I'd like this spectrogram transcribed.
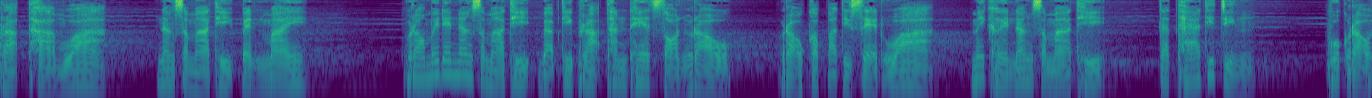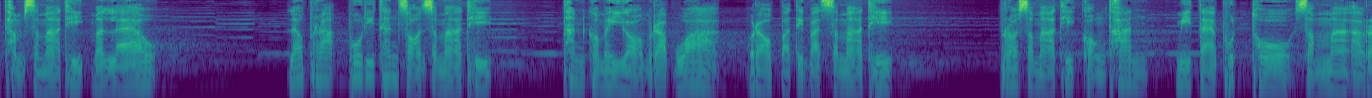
พระถามว่านั่งสมาธิเป็นไหม เราไม่ได้นั่งสมาธิแบบที่พระท่านเทศสอนเรา เราก็ปฏิเสธว่าไม่เคยนั่งสมาธิ แต่แท้ที่จริง พวกเราทำสมาธิมาแล้ว แล้วพระผู้ที่ท่านสอนสมาธิ ท่านก็ไม่ยอมรับว่าเราปฏิบัติสมาธิ เพราะสมาธิของท่านมีแต่พุทโธสัมมาอร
